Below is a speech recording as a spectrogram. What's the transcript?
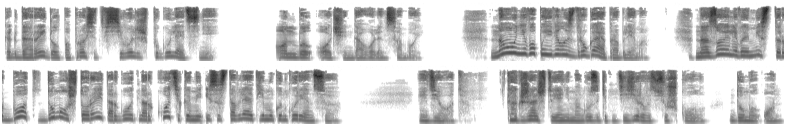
когда Рейдл попросит всего лишь погулять с ней. Он был очень доволен собой. Но у него появилась другая проблема. Назойливый мистер Бот думал, что Рэй торгует наркотиками и составляет ему конкуренцию. «Идиот. Как жаль, что я не могу загипнотизировать всю школу», — думал он.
